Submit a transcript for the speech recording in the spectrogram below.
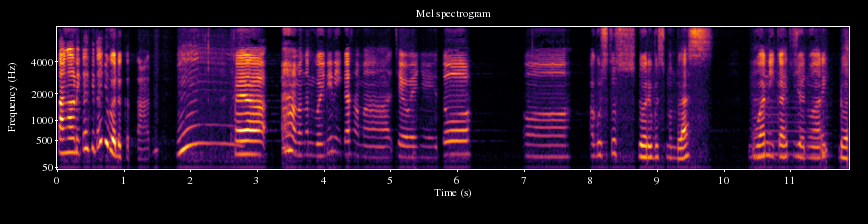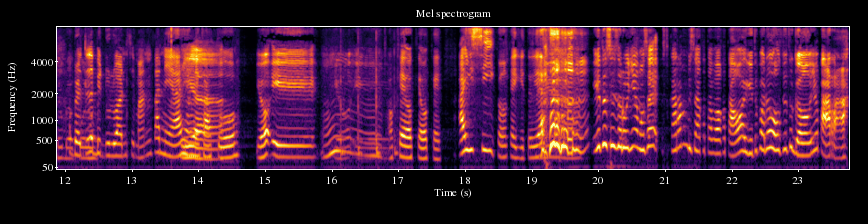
tanggal nikah kita juga deketan Hmm. kayak mantan gue ini nikah sama ceweknya itu eh Agustus 2019 gue nikah itu Januari 2020 Oh, berarti lebih duluan si mantan ya yang Iya. nikah tuh? Yoi. Hmm, yoi. oke oke oke. I see kalau kayak gitu ya. Itu sih serunya maksudnya sekarang bisa ketawa-ketawa gitu padahal waktu itu galaunya parah.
